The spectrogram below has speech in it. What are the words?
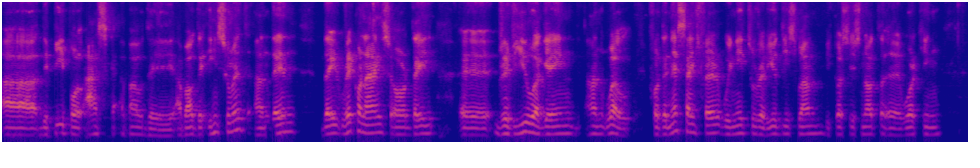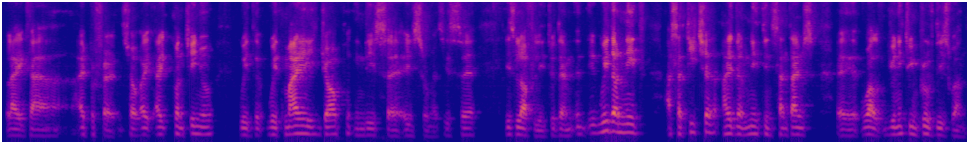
uh, the people ask about the about the instrument and then they recognize or they uh, review again. And well, for the next science fair, we need to review this one because it's not uh, working like uh, I prefer. So I, I, continue with with my job in these uh, instruments. It's it's lovely to them. We don't need as a teacher. I don't need in sometimes. well, you need to improve this one.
